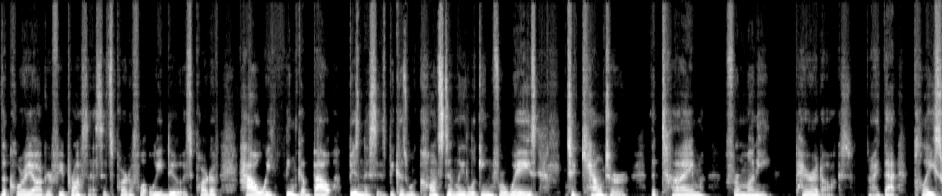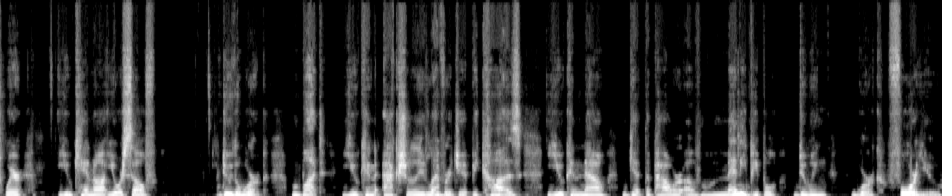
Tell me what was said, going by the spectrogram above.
the choreography process. It's part of what we do. It's part of how we think about businesses because we're constantly looking for ways to counter the time for money paradox, right? That place where you cannot yourself do the work, but you can actually leverage it because you can now get the power of many people doing work for you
